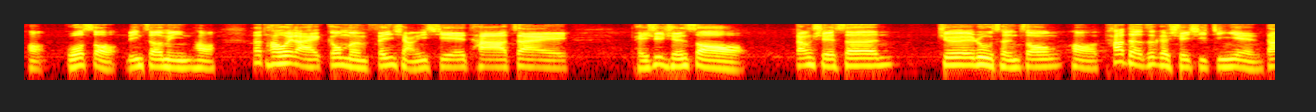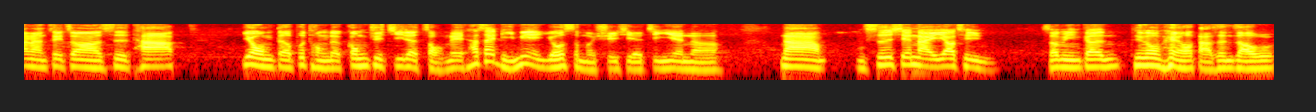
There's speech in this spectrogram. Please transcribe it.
哈，国手林泽明哈，那他会来跟我们分享一些他在培训选手、当学生、就业路程中哈他的这个学习经验，当然最重要的是他。用的不同的工具机的种类，它在里面有什么学习的经验呢？那我是先来邀请泽明跟听众朋友打声招呼。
